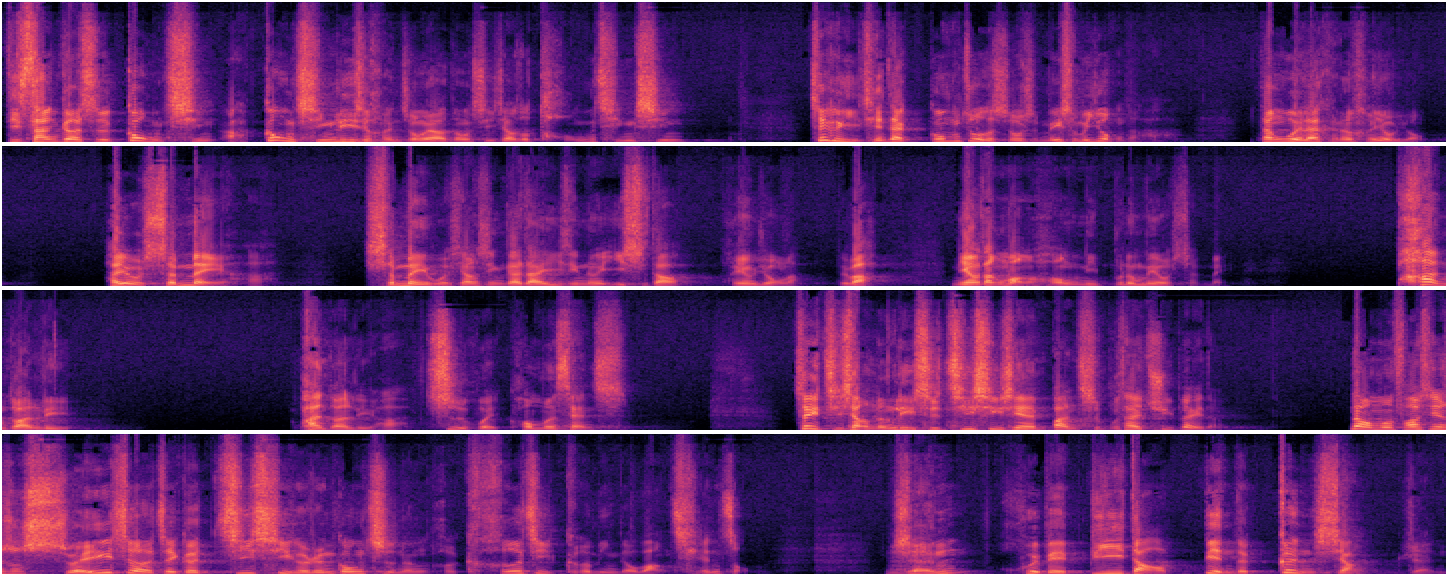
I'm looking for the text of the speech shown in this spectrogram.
第三个是共情啊，共情力是很重要的东西，叫做同情心。这个以前在工作的时候是没什么用的啊，但未来可能很有用。还有审美哈，审美我相信大家已经能意识到很有用了，对吧？你要当网红，你不能没有审美。判断力，判断力哈，智慧 （common sense） 这几项能力是机器现在半次不太具备的。那我们发现说，随着这个机器和人工智能和科技革命的往前走，人会被逼到变得更像人。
